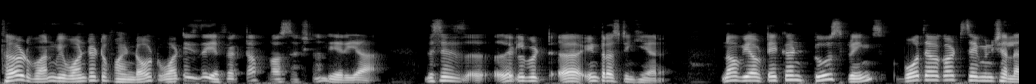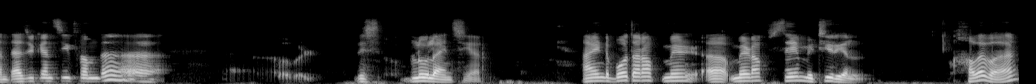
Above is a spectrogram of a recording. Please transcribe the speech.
third one. We wanted to find out what is the effect of cross sectional area this is a little bit uh, interesting here. Now we have taken two springs. Both have got same initial length as you can see from the uh, this blue lines here. And both are of made, uh, made of same material. However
